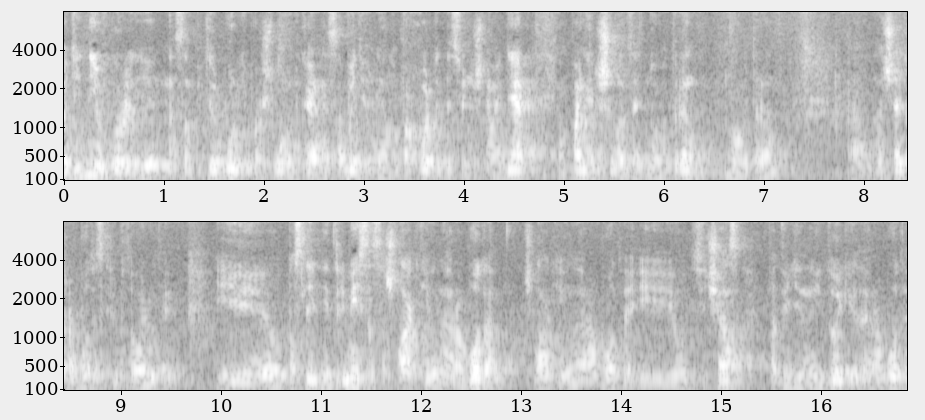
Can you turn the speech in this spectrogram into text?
эти дни в городе Санкт-Петербурге прошло уникальное событие, вернее, оно проходит до сегодняшнего дня. Компания решила взять новый тренд, новый тренд, э, начать работать с криптовалютой. И вот последние три месяца шла активная работа, шла активная работа, и вот сейчас подведены итоги этой работы.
